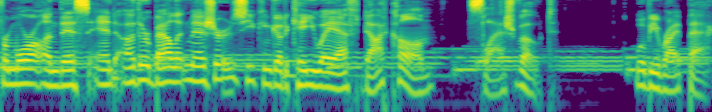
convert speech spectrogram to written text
For more on this and other ballot measures, you can go to kuaf.com/vote. We'll be right back.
